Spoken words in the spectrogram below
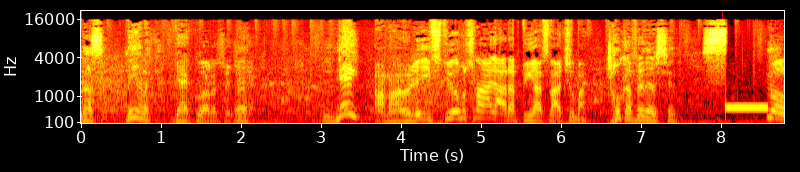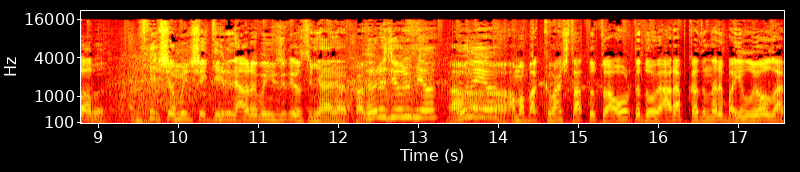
Nasıl? Ne alaka? Gel kulağına söyleyeceğim gel. Ne? Ama öyle istiyor musun hala Arap dünyasına açılmak? Çok affedersin. S mi ol abi? Şam'ın şekerini Arap'ın yüzü diyorsun yani. Pascal. Öyle diyorum ya. o ne ya? Aa, Ama bak Kıvanç Tatlıtuğ'a Orta Doğu ve Arap kadınları bayılıyorlar.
